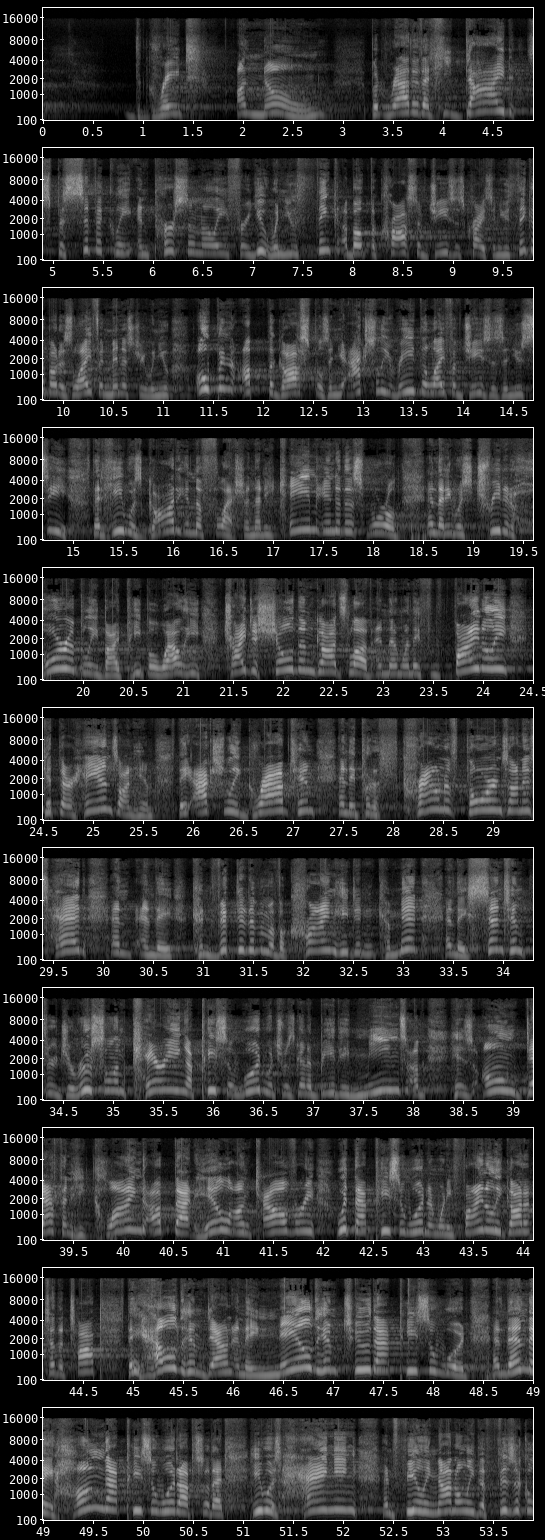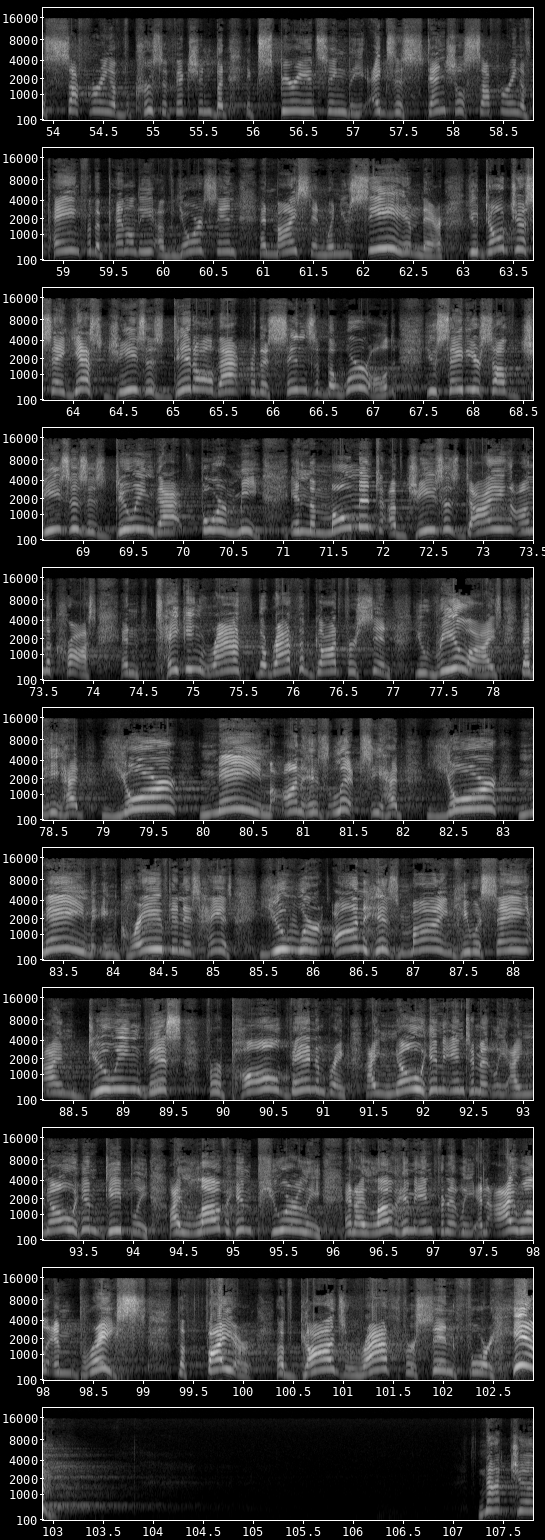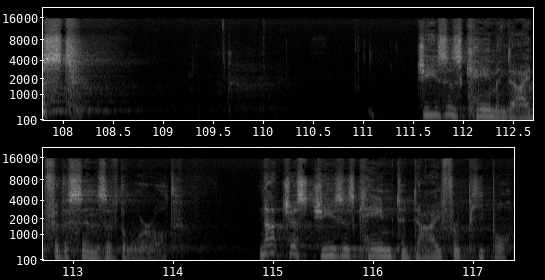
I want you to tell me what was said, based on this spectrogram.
the great unknown, but rather that he died specifically and personally for you. When you think about the cross of Jesus Christ and you think about his life and ministry, when you open up the Gospels and you actually read the life of Jesus and you see that he was God in the flesh and that he came into this world and that he was treated horribly by people while he tried to show them God's love. And then when they finally get their hands on him, they actually grabbed him and they put a crown of thorns on his head and, and they convicted him of a crime he didn't commit and they sent him through Jerusalem carrying a piece of wood, which was going to be the means of his own death. And he climbed up that hill on Calvary with that piece of wood. And when he finally got it to the top, they held him down and they nailed him to that piece of wood. And then they hung that piece of wood up so that he was hanging and feeling not only the physical suffering of crucifixion, but experiencing the existential suffering of paying for the penalty of your sin and my sin. When you see him there, you don't just say, Yes, Jesus did all that for the sins of the world. You say to yourself, Jesus is doing that for me. In the moment of Jesus dying on the cross and taking wrath, the wrath of God for sin, you realize that he had your name on his lips. He had your name engraved in his hands. You were on his mind. He was saying, I'm doing this for Paul Vandenbrink. I know him intimately. I know him deeply. I love him purely and I love him infinitely. And I will embrace the fire of God's wrath for sin for him. Not just Jesus came and died for the sins of the world. Not just Jesus came to die for people.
